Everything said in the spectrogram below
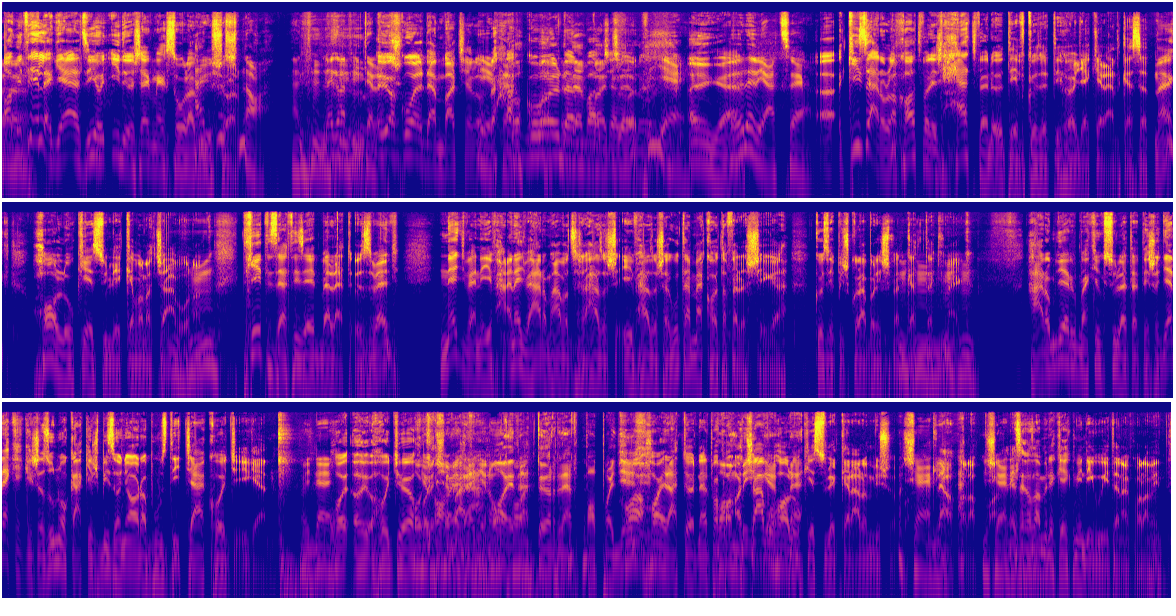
Ami tényleg jelzi, hogy időseknek szól a Hát műsor. na, hát legalább Ő a hiteles. Golden Bachelor. Értem. A Golden Bachelor. Bachelor. Figyelj, ő Igen. nem játsz el. Kizárólag 60 és 75 év közötti hölgyek jelentkezhetnek, halló készüléke van a csávónak. Mhm. 2017-ben lett özvegy, 40 év, 43 házas, házas, év házasság után meghalt a felesége. Középiskolában ismerkedtek Mhm, meg. Három gyermekük született, és a gyerekek és az unokák is bizony arra buzdítják, hogy igen. Hogy ne- hogy, hogy, hogy, hogy, hogy hajrá, legyen Hajrá. Turner papa, ha, hajrá Turner, papa, Van a csávó hallókészülékkel áll a műsorban. Zseni. Le a kalappal. Zseni. Ezek az amerikaiak mindig újítanak valamit.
